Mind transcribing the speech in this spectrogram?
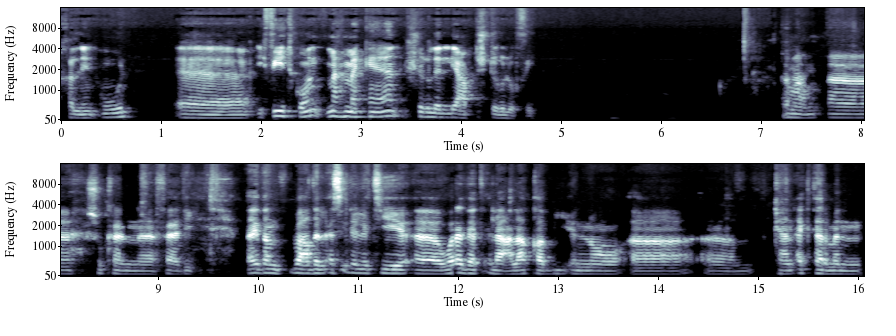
خلينا نقول آه، يفيدكم مهما كان الشغل اللي عم تشتغلوا فيه. تمام. آه شكرا فادي. أيضا بعض الأسئلة التي آه وردت لها علاقة بأنه آه آه كان أكثر من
